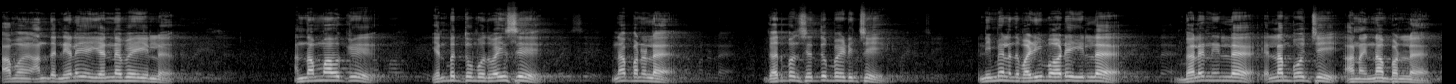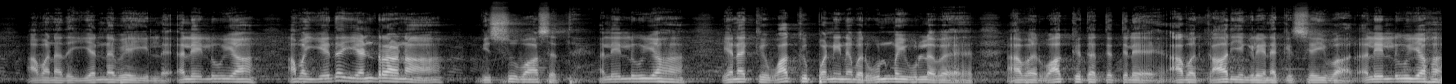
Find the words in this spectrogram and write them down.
அவன் அந்த நிலையை எண்ணவே இல்லை. அந்த அம்மாவுக்கு எண்பத்தொம்பது வயசு. என்ன பண்ணலை? கர்ப்பம் செத்து போயிடுச்சு. இனிமேல் அந்த வழிபாடே இல்லை. பலன் இல்லை. எல்லாம் போச்சு. ஆனால் என்ன பண்ணல? அவன் அதை எண்ணவே இல்லை. அல்லே லூயா அவன் எதை என்றானா விசுவாசத்தை. அல்லே லூயா எனக்கு வாக்கு பண்ணினவர் உண்மை உள்ளவர். அவர் வாக்கு தத்தத்தில் அவர் காரியங்களை எனக்கு செய்வார். அல்லே லூயா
